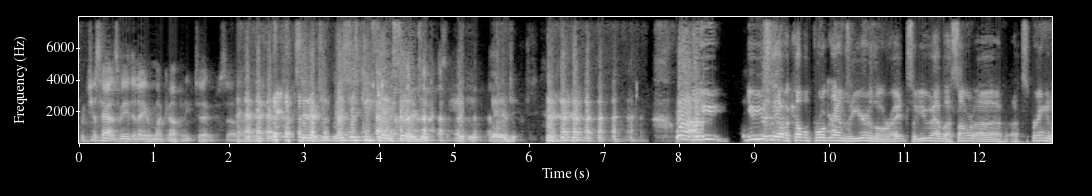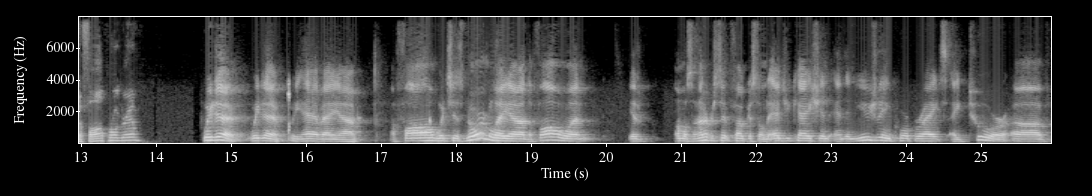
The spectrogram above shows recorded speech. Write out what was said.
which just happens to be the name of my company too. So synergy. Let's just keep saying synergy. Synergy. synergy. well, So you you usually have a couple programs a year though, right? So you have a summer, uh, a spring and a fall program. we do, we do. We have a, uh, a fall, which is normally, uh, the fall one is almost 100% focused on education and then usually incorporates a tour of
